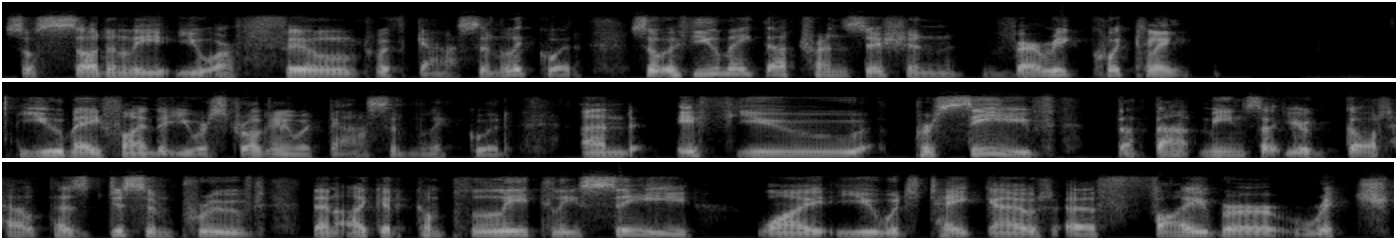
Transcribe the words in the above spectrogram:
So suddenly you are filled with gas and liquid. So if you make that transition very quickly you may find that you are struggling with gas and liquid. And if you perceive that that means that your gut health has disimproved, then I could completely see why you would take out a fiber rich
